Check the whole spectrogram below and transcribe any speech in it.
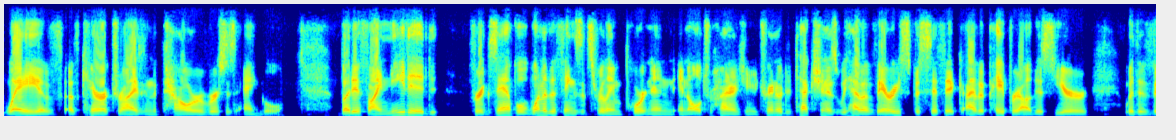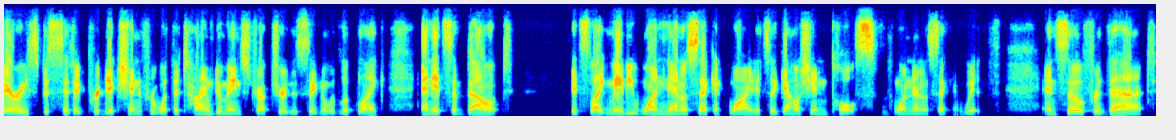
way of, of characterizing the power versus angle. But if I needed, for example, one of the things that's really important in, in ultra high energy neutrino detection is we have a very specific, I have a paper out this year with a very specific prediction for what the time domain structure of the signal would look like. And it's about, it's like maybe one nanosecond wide. It's a Gaussian pulse with one nanosecond width. And so for that,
